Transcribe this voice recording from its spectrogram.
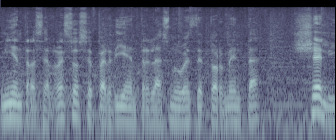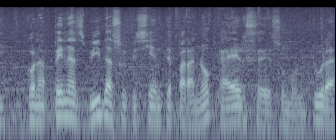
Mientras el resto se perdía entre las nubes de tormenta, Shelly, con apenas vida suficiente para no caerse de su montura,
